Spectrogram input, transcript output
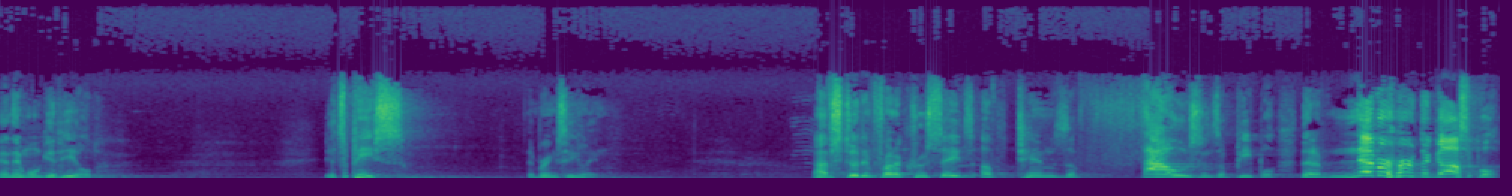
and they won't get healed. It's peace that brings healing. I've stood in front of crusades of tens of thousands of people that have never heard the gospel.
